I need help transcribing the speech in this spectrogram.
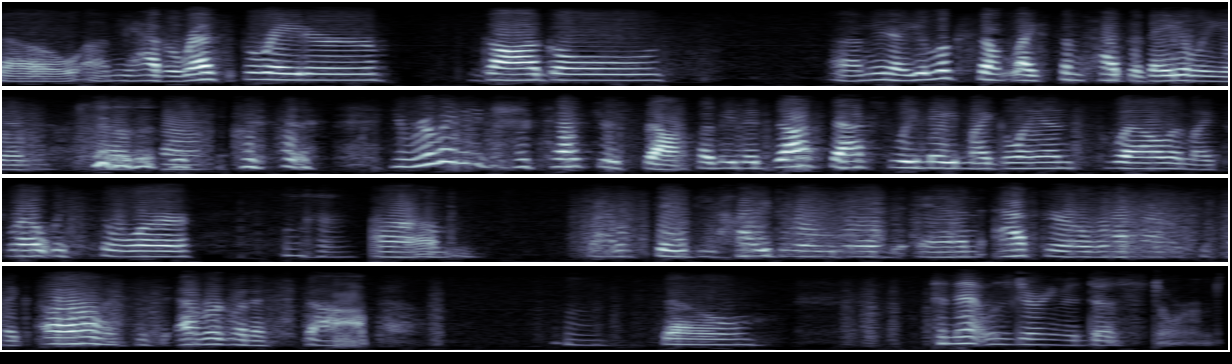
So um, you have a respirator, goggles, um, you know, you look some like some type of alien. You really need to protect yourself. I mean, the dust actually made my glands swell and my throat was sore. Uh-huh. Um, I would stay dehydrated, and after a while, I was just like, "Oh, is this ever going to stop?" Mm. So. And that was during the dust storms.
